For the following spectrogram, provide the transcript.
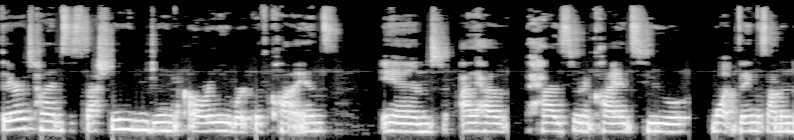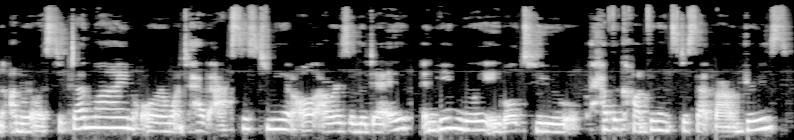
There are times, especially when you're doing hourly work with clients, and I have had certain clients who want things on an unrealistic deadline or want to have access to me at all hours of the day, and being really able to have the confidence to set boundaries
